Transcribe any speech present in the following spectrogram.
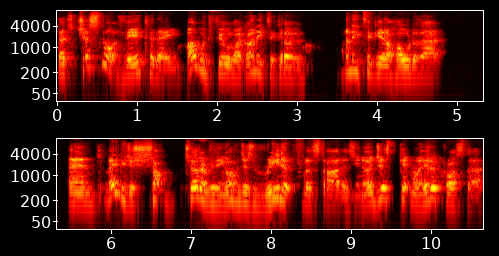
that's just not there today, I would feel like I need to go, I need to get a hold of that, and maybe just shut shut everything off and just read it for starters. You know, just get my head across that,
